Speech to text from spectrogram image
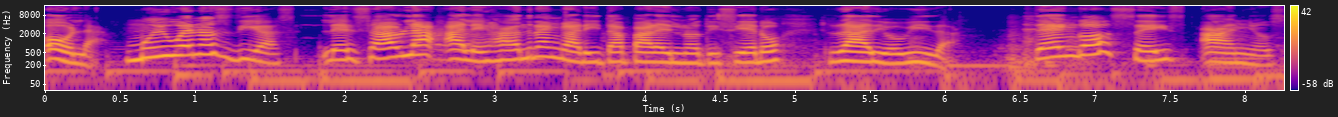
Hola, muy buenos días. Les habla Alejandra Angarita para el noticiero Radio Vida. Tengo seis años.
